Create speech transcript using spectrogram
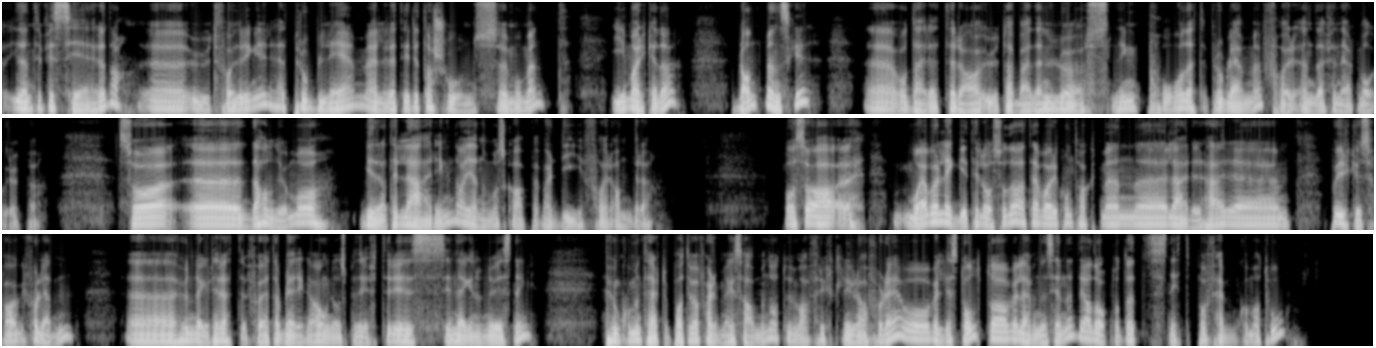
identifisere da, utfordringer, et problem eller et irritasjonsmoment i markedet blant mennesker og deretter da utarbeide en løsning på dette problemet for en definert målgruppe. Så eh, det handler jo om å bidra til læring da, gjennom å skape verdi for andre. Og så eh, må jeg bare legge til også da, at jeg var i kontakt med en lærer her på yrkesfag forleden. hun legger til rette for etablering av ungdomsbedrifter i sin egen undervisning. Hun kommenterte på at de var ferdig med eksamen, og at hun var fryktelig glad for det, og veldig stolt av elevene sine. De hadde oppnådd et snitt på 5,2.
